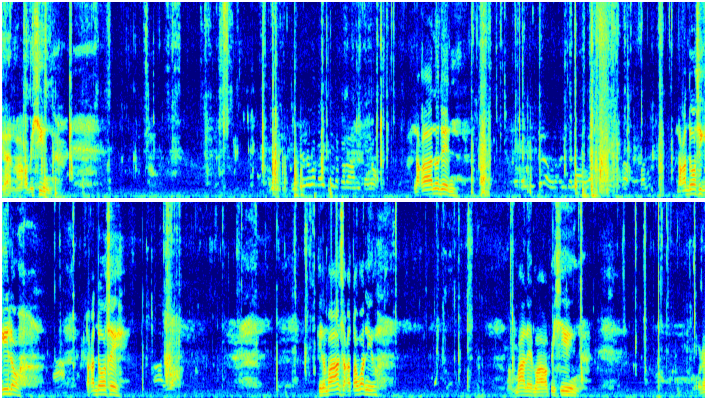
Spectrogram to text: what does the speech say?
Ayan mga kabising. Nakaano din. Naka 12 kilo. Naka 12. Tinamaan sa katawan niyo. Mali mga kapising. Wala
